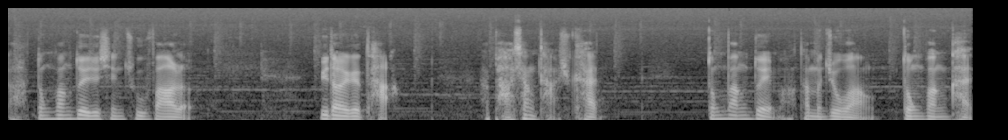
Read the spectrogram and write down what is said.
啊。东方队就先出发了，遇到一个塔，爬上塔去看。东方队嘛，他们就往东方看。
